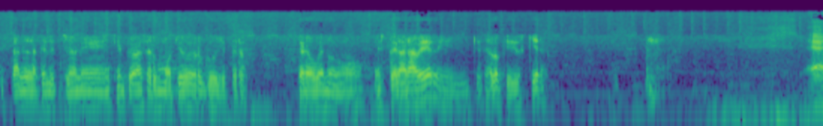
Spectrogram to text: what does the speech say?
estar en la selección eh, siempre va a ser un motivo de orgullo, pero, pero bueno, esperar a ver y que sea lo que Dios quiera. Eh,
